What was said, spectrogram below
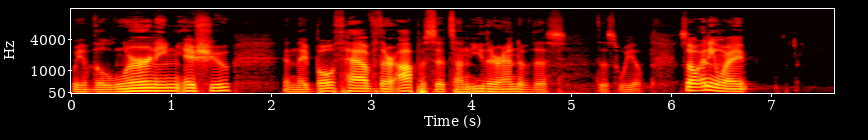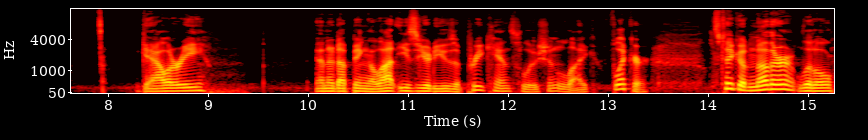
we have the learning issue, and they both have their opposites on either end of this this wheel. So anyway, gallery ended up being a lot easier to use a pre-canned solution like Flickr. Let's take another little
